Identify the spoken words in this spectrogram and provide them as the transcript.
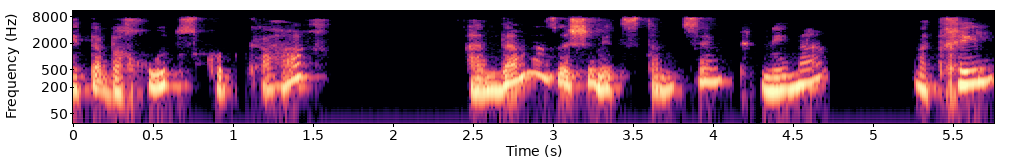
את הבחוץ כל כך, האדם הזה שמצטמצם פנימה מתחיל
